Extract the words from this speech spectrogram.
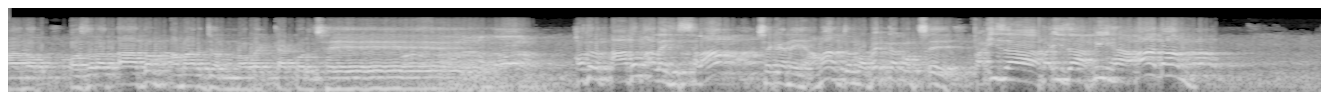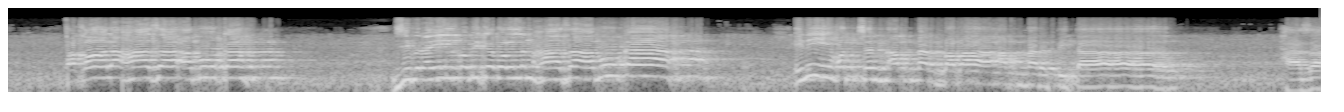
মানব হজরত আদম আমার জন্য ব্যাখ্যা করছে। হজরত আদম আলাইহিসালাম সেখানে আমার জন্য অপেক্ষা করছে। ফাইজা জিব্রাইল নবীকে বললেন হাজা আবুকা। ইনি হচ্ছেন আপনার বাবা, আপনার পিতা। হাজা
